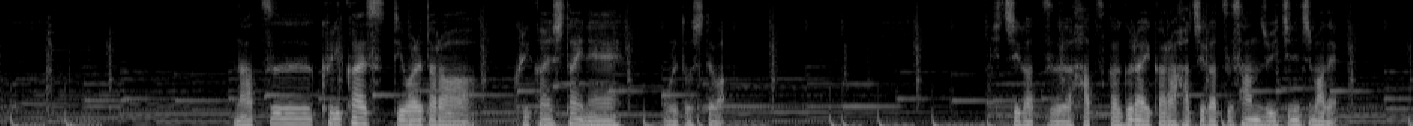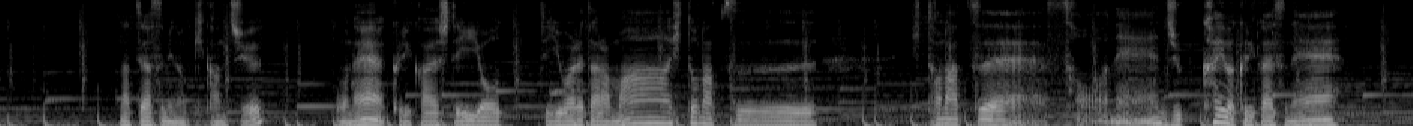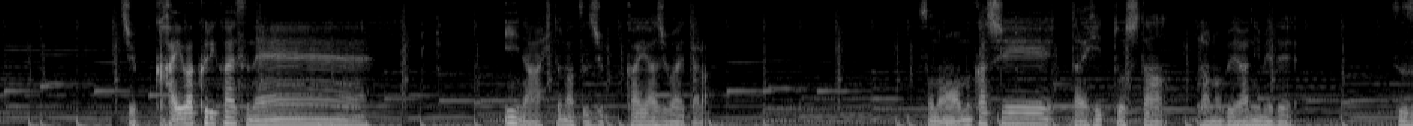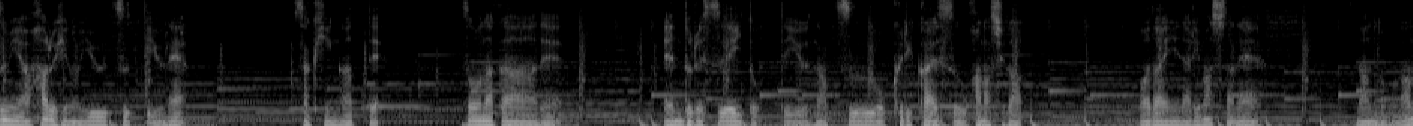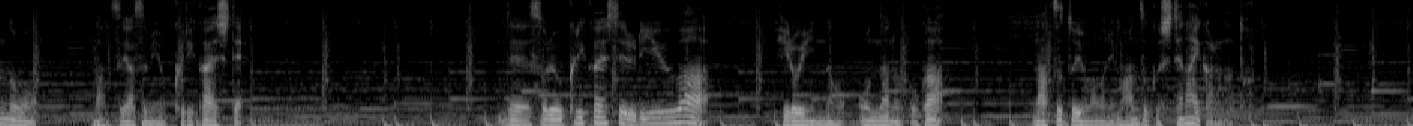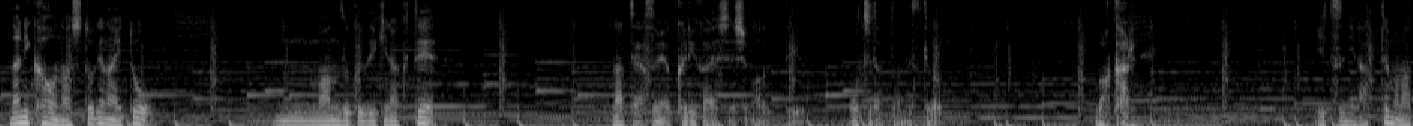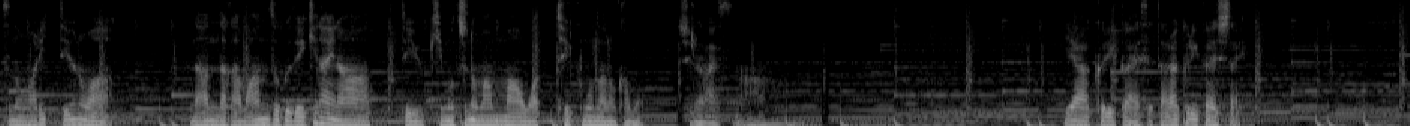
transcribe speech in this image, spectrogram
夏繰り返すって言われたら繰り返したいね。俺としては。7月20日ぐらいから8月31日まで。夏休みの期間中をね繰り返していいよって言われたらまあひと夏ひと夏そうね10回は繰り返すね。10回は繰り返すね。いいなひと夏10回味わえたら。その昔大ヒットしたラノベアニメで鈴宮春日の憂鬱っていうね作品があってその中でエンドレスエイトっていう夏を繰り返すお話が話題になりましたね。何度も何度も夏休みを繰り返してでそれを繰り返している理由はヒロインの女の子が夏というものに満足してないからだと。何かを成し遂げないと満足できなくて夏休みを繰り返してしまうっていうオチだったんですけど。わかるね。いつになっても夏の終わりっていうのはなんだか満足できないなーっていう気持ちのまんま終わっていくものなのかも。しれないですな。いや繰り返せたら繰り返したい。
